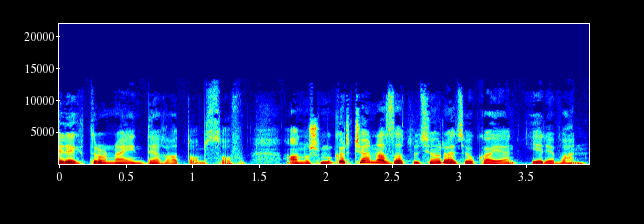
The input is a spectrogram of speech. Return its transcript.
էլեկտրոնային դեղատոմսով։ Անուշ Մկրտչյան, Ազատություն ռադիոկայան, Երևան։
